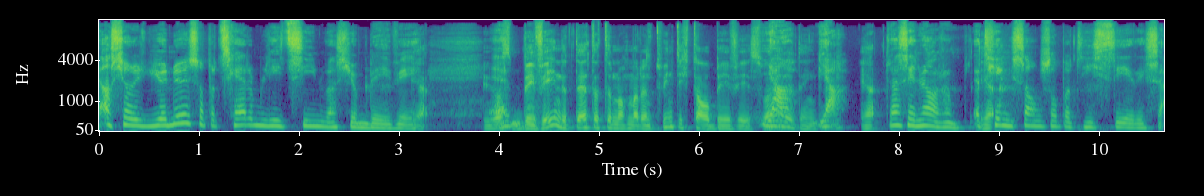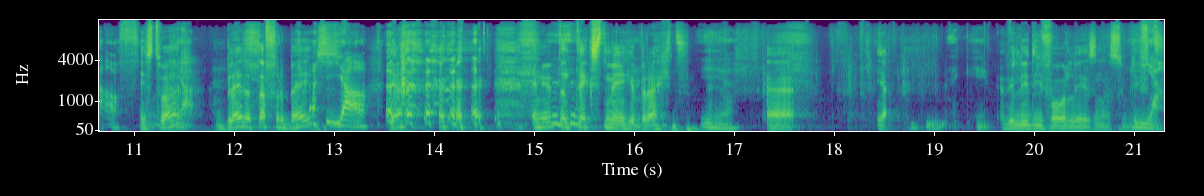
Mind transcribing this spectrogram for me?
Als je je neus op het scherm liet zien, was je een BV. Ja. U was BV in de tijd dat er nog maar een twintigtal BV's waren, ja, denk ik. ja. ja. dat is enorm. Het Ja. ging soms op het hysterische af. Is het waar? Ja. Blij dat dat voorbij is? Ja. Ja. en u hebt een tekst meegebracht. Ja. Eh, ja. Wil je die voorlezen, alsjeblieft? Ja.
